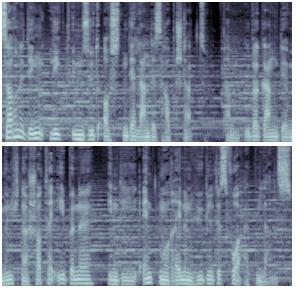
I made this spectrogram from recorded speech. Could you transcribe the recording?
Zorneding liegt im Südosten der Landeshauptstadt, am Übergang der Münchner Schotterebene in die Endmoränenhügel des Voralpenlands.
